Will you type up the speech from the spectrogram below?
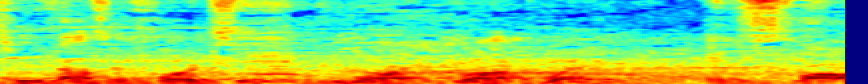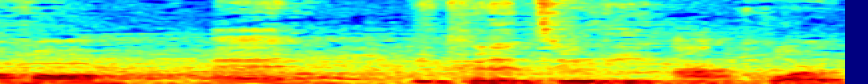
2014, we were on Broadway in the small hall, and we couldn't do the encore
